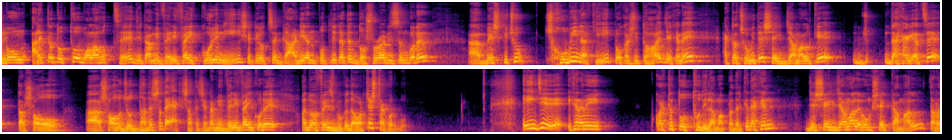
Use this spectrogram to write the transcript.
এবং আরেকটা তথ্য বলা হচ্ছে, যেটা আমি ভেরিফাই করিনি, সেটি হচ্ছে গার্ডিয়ান পত্রিকাতে দোসরা ডিসেম্বরের বেশ কিছু ছবি নাকি প্রকাশিত হয়, যেখানে একটা ছবিতে শেখ জামালকে দেখা গেছে, তার সহ সহযোদ্ধাদের সাথে একসাথে। সেটা আমি ভেরিফাই করে হয়তো ফেসবুকে দেওয়ার চেষ্টা করব। এই যে, এখানে আমি কয়েকটা তথ্য দিলাম আপনাদেরকে। দেখেন যে শেখ জামাল এবং শেখ কামাল, তারা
